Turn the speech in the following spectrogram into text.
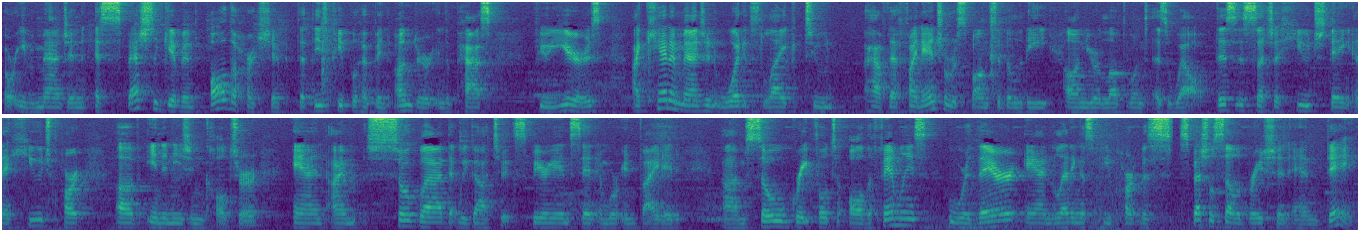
or even imagine, especially given all the hardship that these people have been under in the past few years, I can't imagine what it's like to have that financial responsibility on your loved ones as well. This is such a huge thing and a huge part of Indonesian culture. And I'm so glad that we got to experience it and were invited. I'm so grateful to all the families who were there and letting us be part of this special celebration and day.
